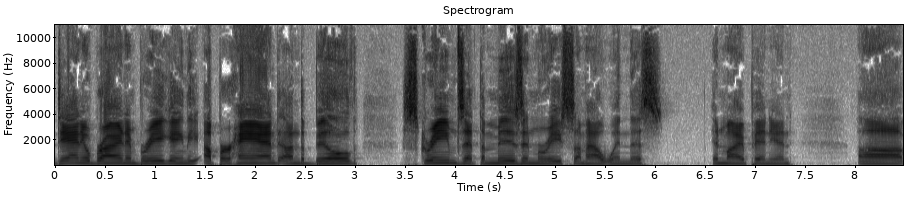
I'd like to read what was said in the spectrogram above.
Daniel Bryan and Brie getting the upper hand on the build screams that the Miz and Maryse somehow win this, in my opinion. Uh,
